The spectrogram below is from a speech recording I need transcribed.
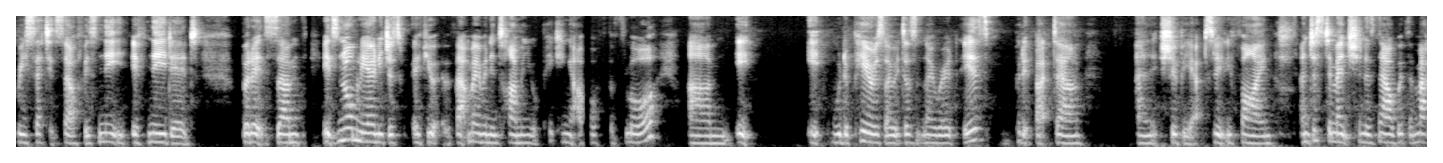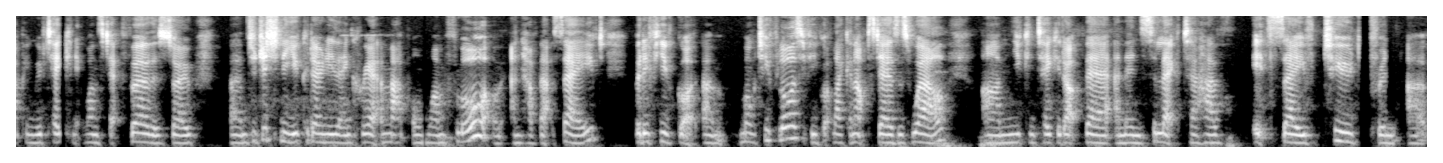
reset itself if, need, if needed. But it's um, it's normally only just if you're at that moment in time and you're picking it up off the floor, um, it it would appear as though it doesn't know where it is. Put it back down, and it should be absolutely fine. And just to mention, as now with the mapping, we've taken it one step further. So um, traditionally, you could only then create a map on one floor and have that saved. But if you've got um, multi floors, if you've got like an upstairs as well, um, you can take it up there and then select to have it save two different uh,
